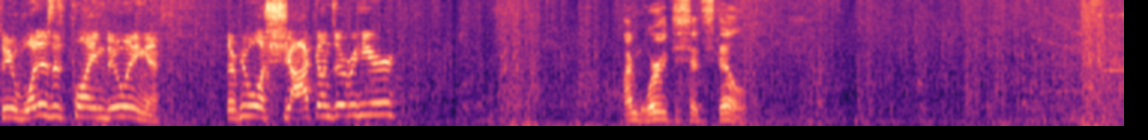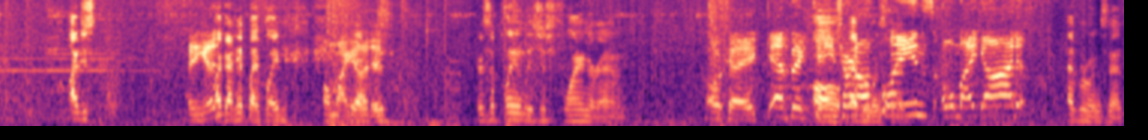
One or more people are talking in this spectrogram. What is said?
Dude, what is this plane doing? There are people with shotguns over here. I'm worried to sit still. I just Are you good? I got hit by a plane. oh my god, dude. There's a plane that's just flying around. Okay, epic. Can you Oh, turn off everyone's dead. planes? Oh my god. Everyone's dead.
